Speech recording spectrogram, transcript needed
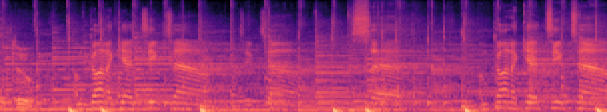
to do? I'm gonna get deep down, deep down. I said, I'm gonna get deep down,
